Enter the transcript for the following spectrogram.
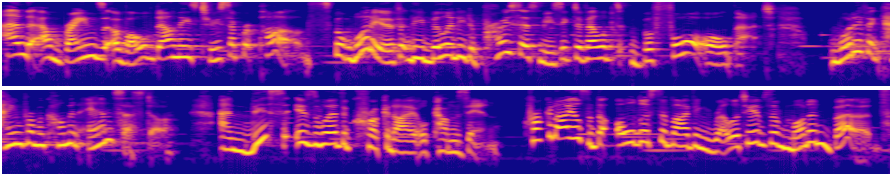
and our brains evolved down these two separate paths. But what if the ability to process music developed before all that? What if it came from a common ancestor? And this is where the crocodile comes in. Crocodiles are the oldest surviving relatives of modern birds,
